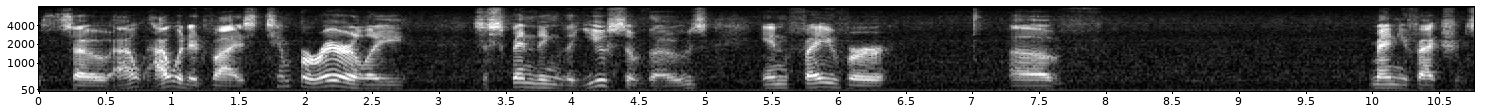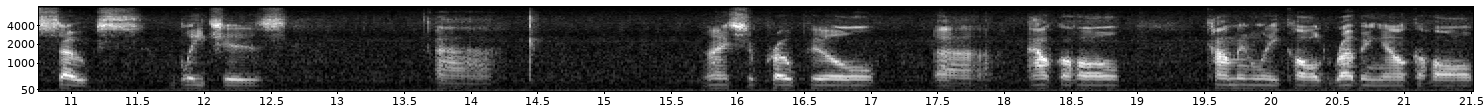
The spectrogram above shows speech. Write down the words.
So I, I would advise temporarily suspending the use of those in favor of manufactured soaps, bleaches, uh, isopropyl, uh, alcohol, commonly called rubbing alcohol.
